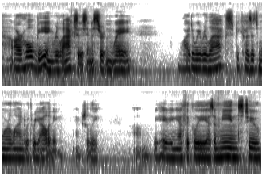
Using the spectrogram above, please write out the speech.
our whole being relaxes in a certain way. Why do we relax? Because it's more aligned with reality, actually. Um, behaving ethically as a means to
